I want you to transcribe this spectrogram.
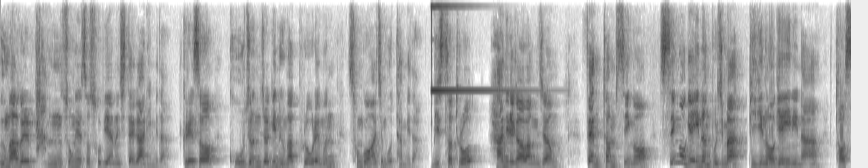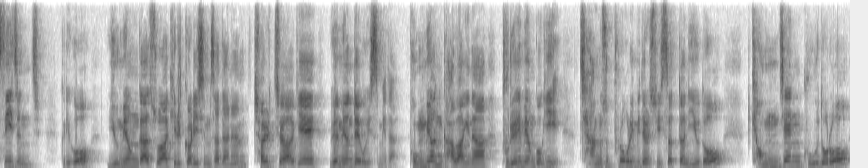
음악을 방송에서 소비하는 시대가 아닙니다. 그래서 고전적인 음악 프로그램은 성공하지 못합니다. 미스터 트롯, 한일가왕정, 팬텀 싱어, 싱어 게인은 보지만 비긴 어게인이나 더 시즌즈 그리고 유명 가수와 길거리 심사단은 철저하게 외면되고 있습니다. 복면 가왕이나 불의 명곡이 장수 프로그램이 될 수 있었던 이유도 경쟁 구도로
